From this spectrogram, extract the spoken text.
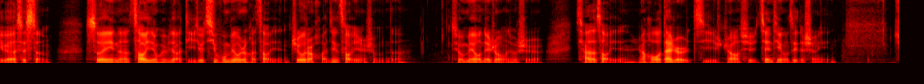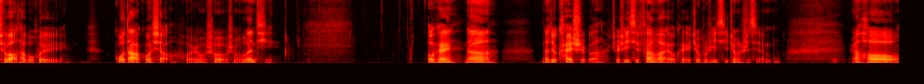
一个 system，所以呢噪音会比较低，就几乎没有任何噪音，只有点环境噪音什么的，就没有那种就是其他的噪音。然后我戴着耳机，然后去监听我自己的声音，确保它不会过大过小，或者说说有什么问题。OK，那那就开始吧。这是一期番外，OK，这不是一期正式节目。然后，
